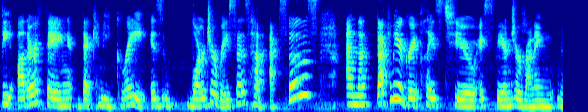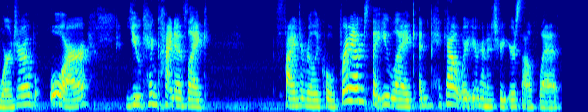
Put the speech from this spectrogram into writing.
The other thing that can be great is larger races have expos, and that that can be a great place to expand your running wardrobe. Or you can kind of like find a really cool brand that you like and pick out what you're going to treat yourself with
